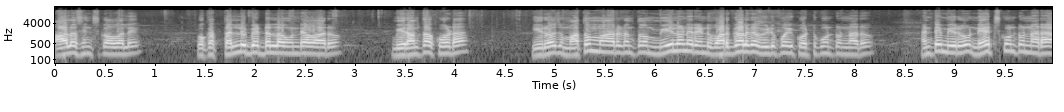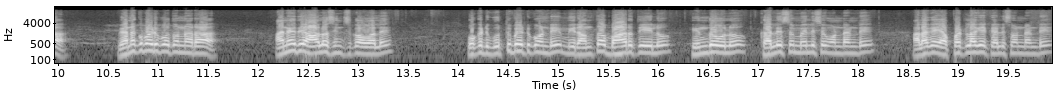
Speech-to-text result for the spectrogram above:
ఆలోచించుకోవాలి. ఒక తల్లి బిడ్డల్లో ఉండేవారు మీరంతా కూడా ఈరోజు మతం మారడంతో మీలోనే రెండు వర్గాలుగా విడిపోయి కొట్టుకుంటున్నారు. అంటే మీరు నేర్చుకుంటున్నారా? వెనకబడిపోతున్నారా? అనేది ఆలోచించుకోవాలి. ఒకటి గుర్తుపెట్టుకోండి మీరంతా భారతీయులు హిందువులు కలిసిమెలిసి ఉండండి. అలాగే ఎప్పట్లాగే కలిసి ఉండండి.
